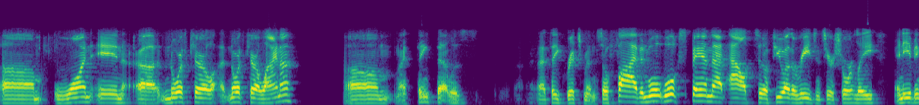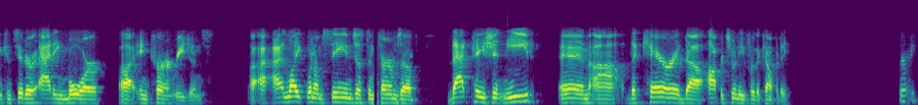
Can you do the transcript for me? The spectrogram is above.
um, one in uh, North Carol North Carolina. Um, I think that was, I think Richmond. So Five, and we'll expand that out to a few other regions here shortly and even consider adding more uh, in current regions. I like what I'm seeing just in terms of that patient need and uh, the care and uh, opportunity for the company. Great.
